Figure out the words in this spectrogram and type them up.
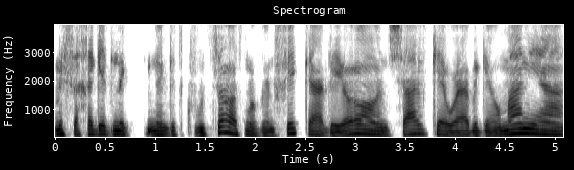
משחקת נג, נגד קבוצות כמו בנפיקה, ליאון, שלקה, הוא היה בגרמניה.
